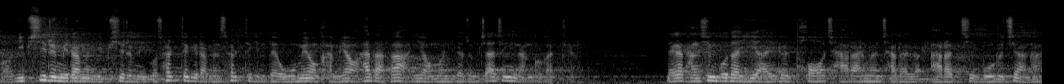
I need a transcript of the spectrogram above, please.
어, 입씨름이라면 입씨름이고 설득이라면 설득인데 오며 가며 하다가 이 어머니가 좀 짜증이 난 것 같아요. 내가 당신보다 이 아이를 더 잘 알면 잘 알았지 모르지 않아.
